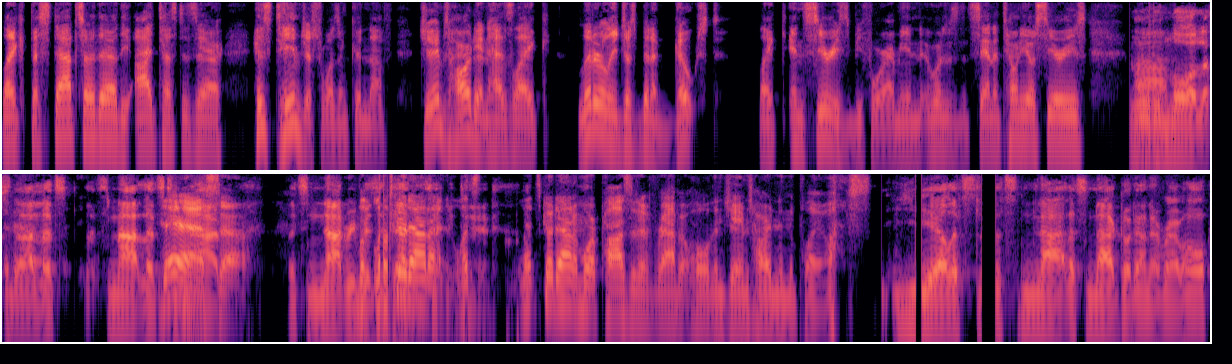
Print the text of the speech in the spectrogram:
Like the stats are there, the eye test is there. His team just wasn't good enough. James Harden has like literally just been a ghost like in series before. I mean, it was the San Antonio series Oh um, Lord, let's not let's let's not let's yeah, not, so, let's not revisit. Let's go down. A, let's did. let's go down a more positive rabbit hole than James Harden in the playoffs. Yeah, let's let's not let's not go down that rabbit hole.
